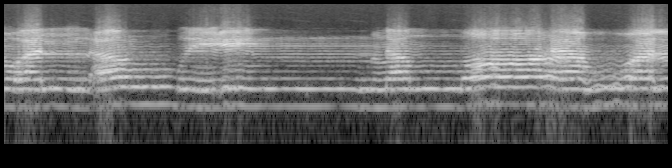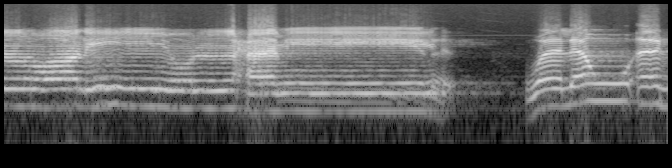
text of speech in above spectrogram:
والأرض إن الله هو الغني الحميد. ولو أن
